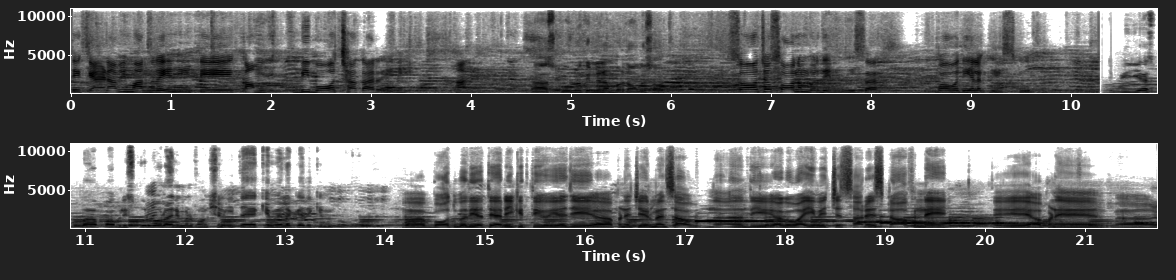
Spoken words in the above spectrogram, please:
ਤੇ ਕਹਿਣਾ ਵੀ ਮੰਨ ਰਹੇ ਨੇ ਤੇ ਕੰਮ ਵੀ ਬਹੁਤ ਅੱਛਾ ਕਰ ਰਹੇ ਨੇ। ਹਾਂਜੀ। ਅ, ਸਕੂਲ ਨੂੰ ਕਿੰਨੇ ਨੰਬਰ ਦੋਗੇ 100 100 ਚੋਂ 100 ਨੰਬਰ ਦੇਣਗੇ ਸਰ। ਬਹੁਤ ਵਧੀਆ ਲੱਗੇ ਸਕੂਲ। ਬੀਜੀਐਸ ਪਬਲਿਕ ਸਕੂਲ ਵੱਲੋਂ ਐਨੀਮਲ ਫੰਕਸ਼ਨ ਕੀਤਾ ਹੈ ਕਿਵੇਂ ਲੱਗਿਆ ਤੇ ਕਿਵੇਂ ਪ੍ਰੋਗਰਾਮ ਅ, ਬਹੁਤ ਵਧੀਆ ਤਿਆਰੀ ਕੀਤੀ ਹੋਈ ਹੈ ਜੀ। ਆਪਣੇ ਚੇਅਰਮੈਨ ਸਾਹਿਬ ਅ, ਦੀ ਅਗਵਾਈ ਵਿੱਚ ਸਾਰੇ ਸਟਾਫ ਨੇ ਤੇ ਆਪਣੇ ਅ,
